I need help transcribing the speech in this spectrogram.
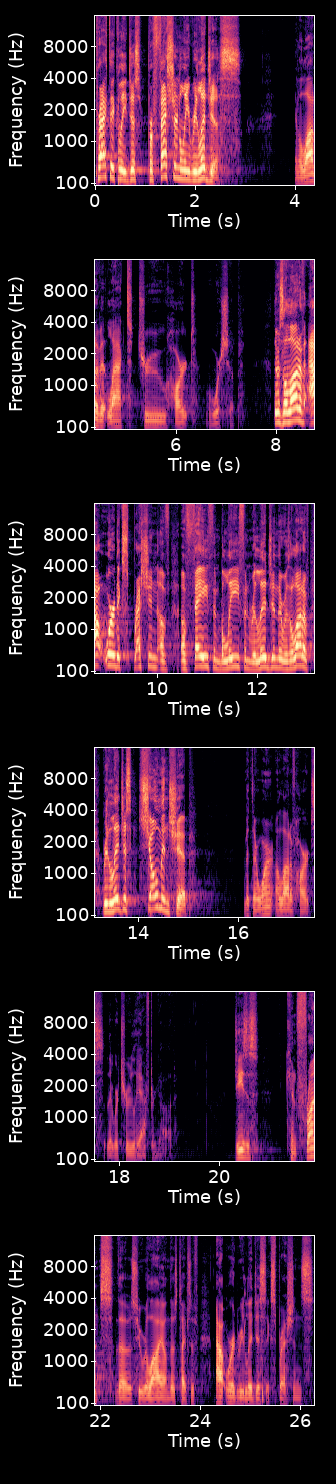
practically just professionally religious, and a lot of it lacked true heart worship. There was a lot of outward expression of, of faith and belief and religion. There was a lot of religious showmanship, but there weren't a lot of hearts that were truly after God. Jesus confronts those who rely on those types of outward religious expressions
